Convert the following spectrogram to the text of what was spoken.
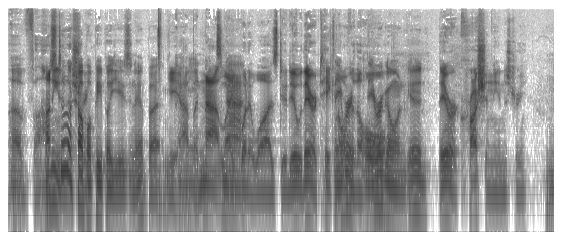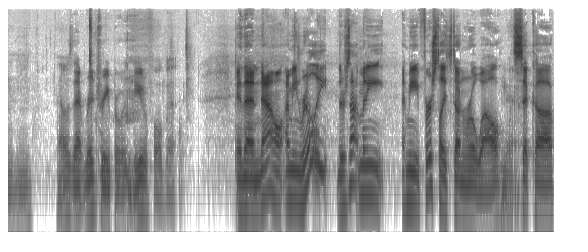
of hunting. still industry. a couple people using it. But Yeah, I mean, but not like what it was, dude. They, they were taking they over were. the whole. They were going good. They were crushing the industry. That was that Ridge Reaper was beautiful, but And then now, I mean, really, there's not many. I mean, First Light's done real well. Sitka,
